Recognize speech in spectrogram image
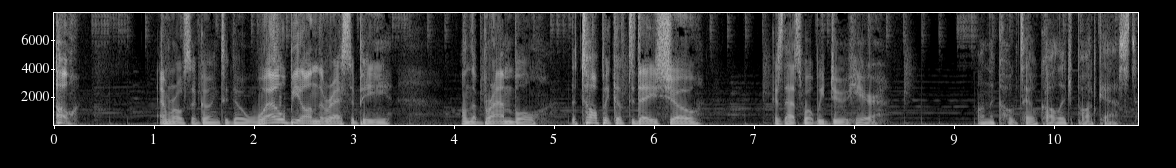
Oh, and we're also going to go well beyond the recipe on the bramble, the topic of today's show, because that's what we do here on the Cocktail College podcast.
